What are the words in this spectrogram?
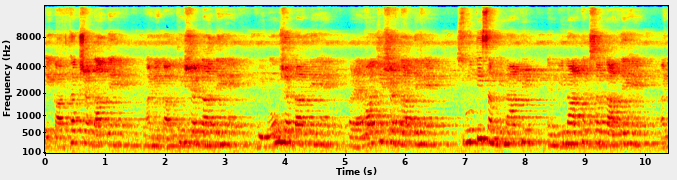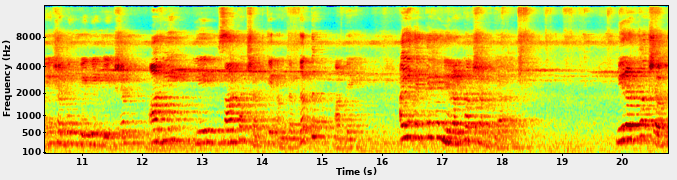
एकार्थक शब्द आते हैं अनेकार्थिक शब्द आते हैं, विलोम शब्द आते हैं पर्यावाची शब्द आते हैं, श्रुति संविनार्थक शब्द आते हैं, अनेक शब्दों के लिए एक शब्द, आदि ये सार्थक शब्द के अंतर्गत आते हैं। आइए देखते हैं निरर्थक शब्द क्या है। निरर्थक शब्द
